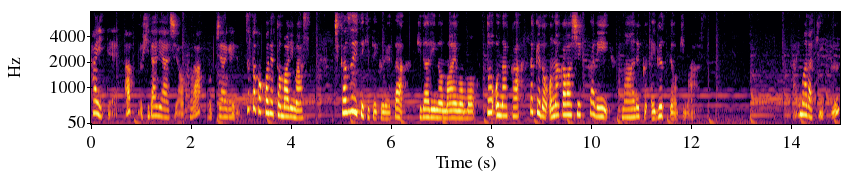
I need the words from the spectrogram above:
吐いて、アップ、左足をふわ、持ち上げる。ちょっとここで止まります。近づいてきてくれた左の前ももとお腹。だけどお腹はしっかり丸くえぐっておきます。はい、まだキープ。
